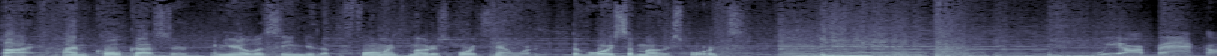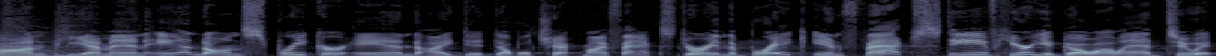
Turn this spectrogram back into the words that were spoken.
Hi, I'm Cole Custer, and you're listening to the Performance Motorsports Network, the voice of motorsports. We are back on PMN and on Spreaker, and I did double check my facts during the break. In fact, Steve, here you go. I'll add to it.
